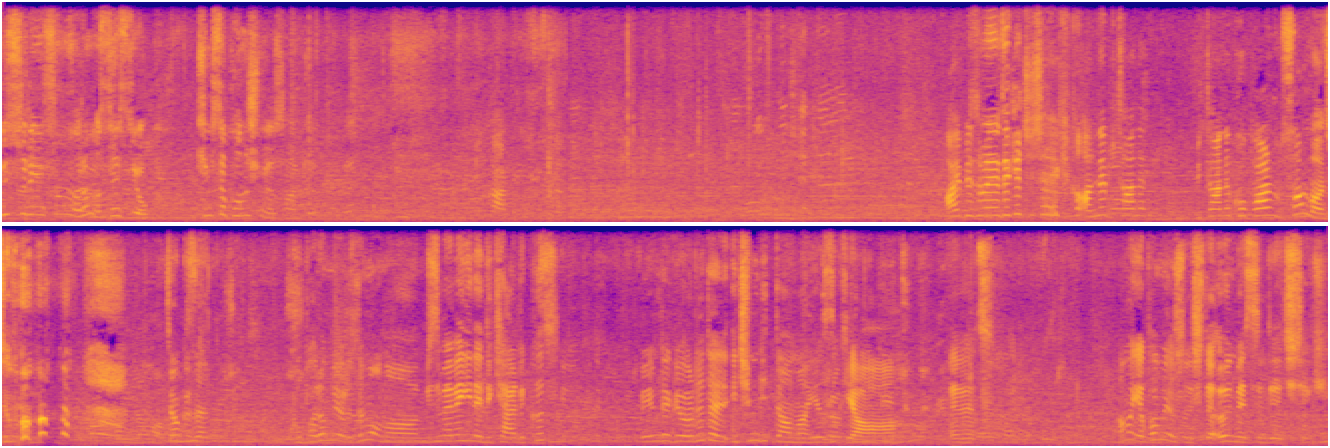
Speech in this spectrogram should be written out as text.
Bir sürü insan var ama ses yok. Kimse konuşmuyor sanki. Ay bizim evdeki çiçek. Anne bir tane bir tane kopar mısam mı acaba? Çok güzel. Koparamıyoruz değil mi onu? Bizim eve yine dikerdi kız. Benim de gördü de içim gitti ama yazık ya. Evet. Ama yapamıyorsun işte ölmesin diye çiçek.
